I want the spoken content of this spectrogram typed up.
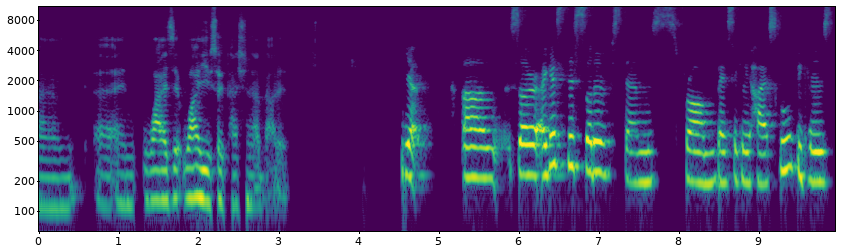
um, uh, and why is it? Why are you so passionate about it? Yeah, um, so I guess this sort of stems from basically high school because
